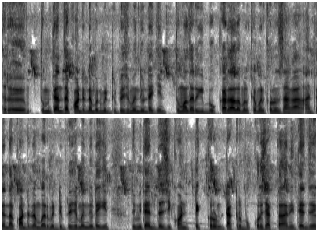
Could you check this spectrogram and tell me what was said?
तर तुम्ही त्यांचा कॉन्टॅक्ट नंबर मी डिप्रेशनमध्ये देऊन टाकीन. तुम्हाला जर बुक करता तर मला कमेंट करून सांगा आणि त्यांचा कॉन्टॅक्ट नंबर मी डिप्रेशनमध्ये देऊन टाकीन. तुम्ही त्यांच्याशी कॉन्टॅक्ट करून ट्रॅक्टर बुक करू शकता आणि त्यांचे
